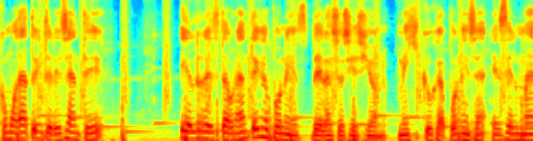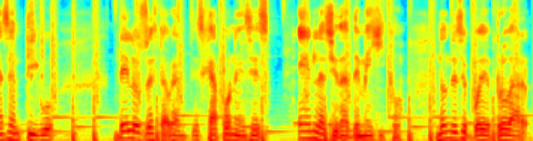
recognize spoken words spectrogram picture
Como dato interesante, el restaurante japonés de la Asociación México-Japonesa es el más antiguo de los restaurantes japoneses en la Ciudad de México, donde se puede probar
